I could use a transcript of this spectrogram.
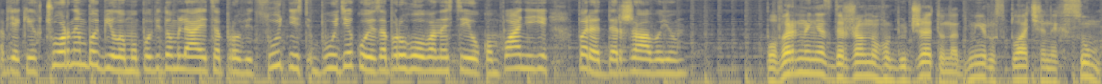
в яких чорним по білому повідомляється про відсутність будь-якої заборгованості у компанії перед державою. Повернення з державного бюджету надміру сплачених сум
